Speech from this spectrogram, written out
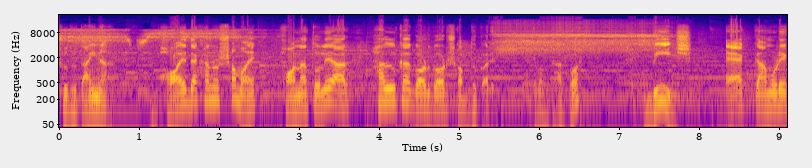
শুধু তাই না, ভয় দেখানোর সময় ফনা তোলে আর হালকা গড়গড় শব্দ করে এবং তারপর বিষ, এক কামড়ে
